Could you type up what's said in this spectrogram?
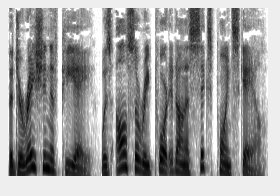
The duration of PA was also reported on a six point scale.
